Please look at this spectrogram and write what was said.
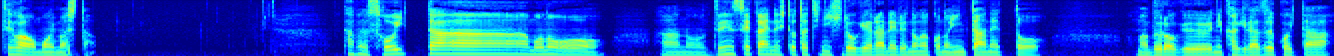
ては思いました。多分そういったものをあの全世界の人たちに広げられるのがこのインターネット、まあ、ブログに限らずこういった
